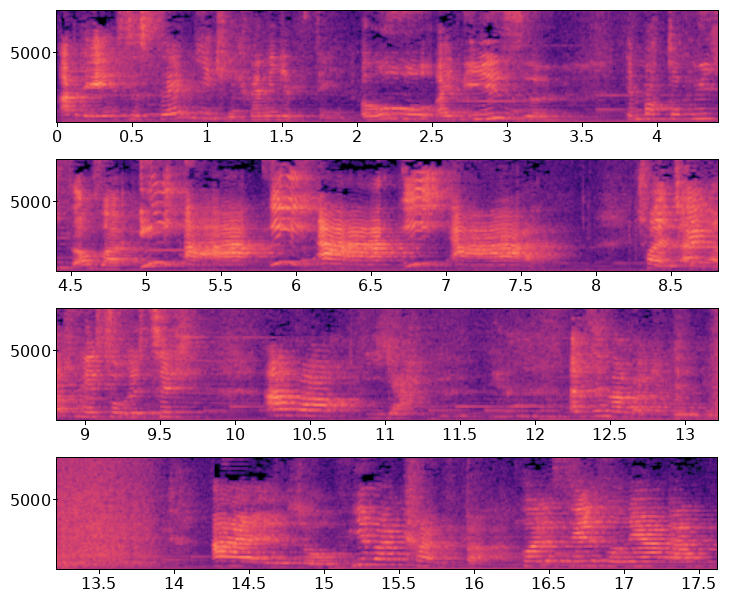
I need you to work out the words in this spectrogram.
Aber der Esel ist sehr niedlich. Wenn ihr jetzt denkt, oh, ein Esel, der macht doch nichts außer Ia, Ia, Ia. Falsch eigentlich nicht so richtig. Aber ja. Erzähl mal weiter. Also, wir waren gerade baden. Hol das Telefon näher ran.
